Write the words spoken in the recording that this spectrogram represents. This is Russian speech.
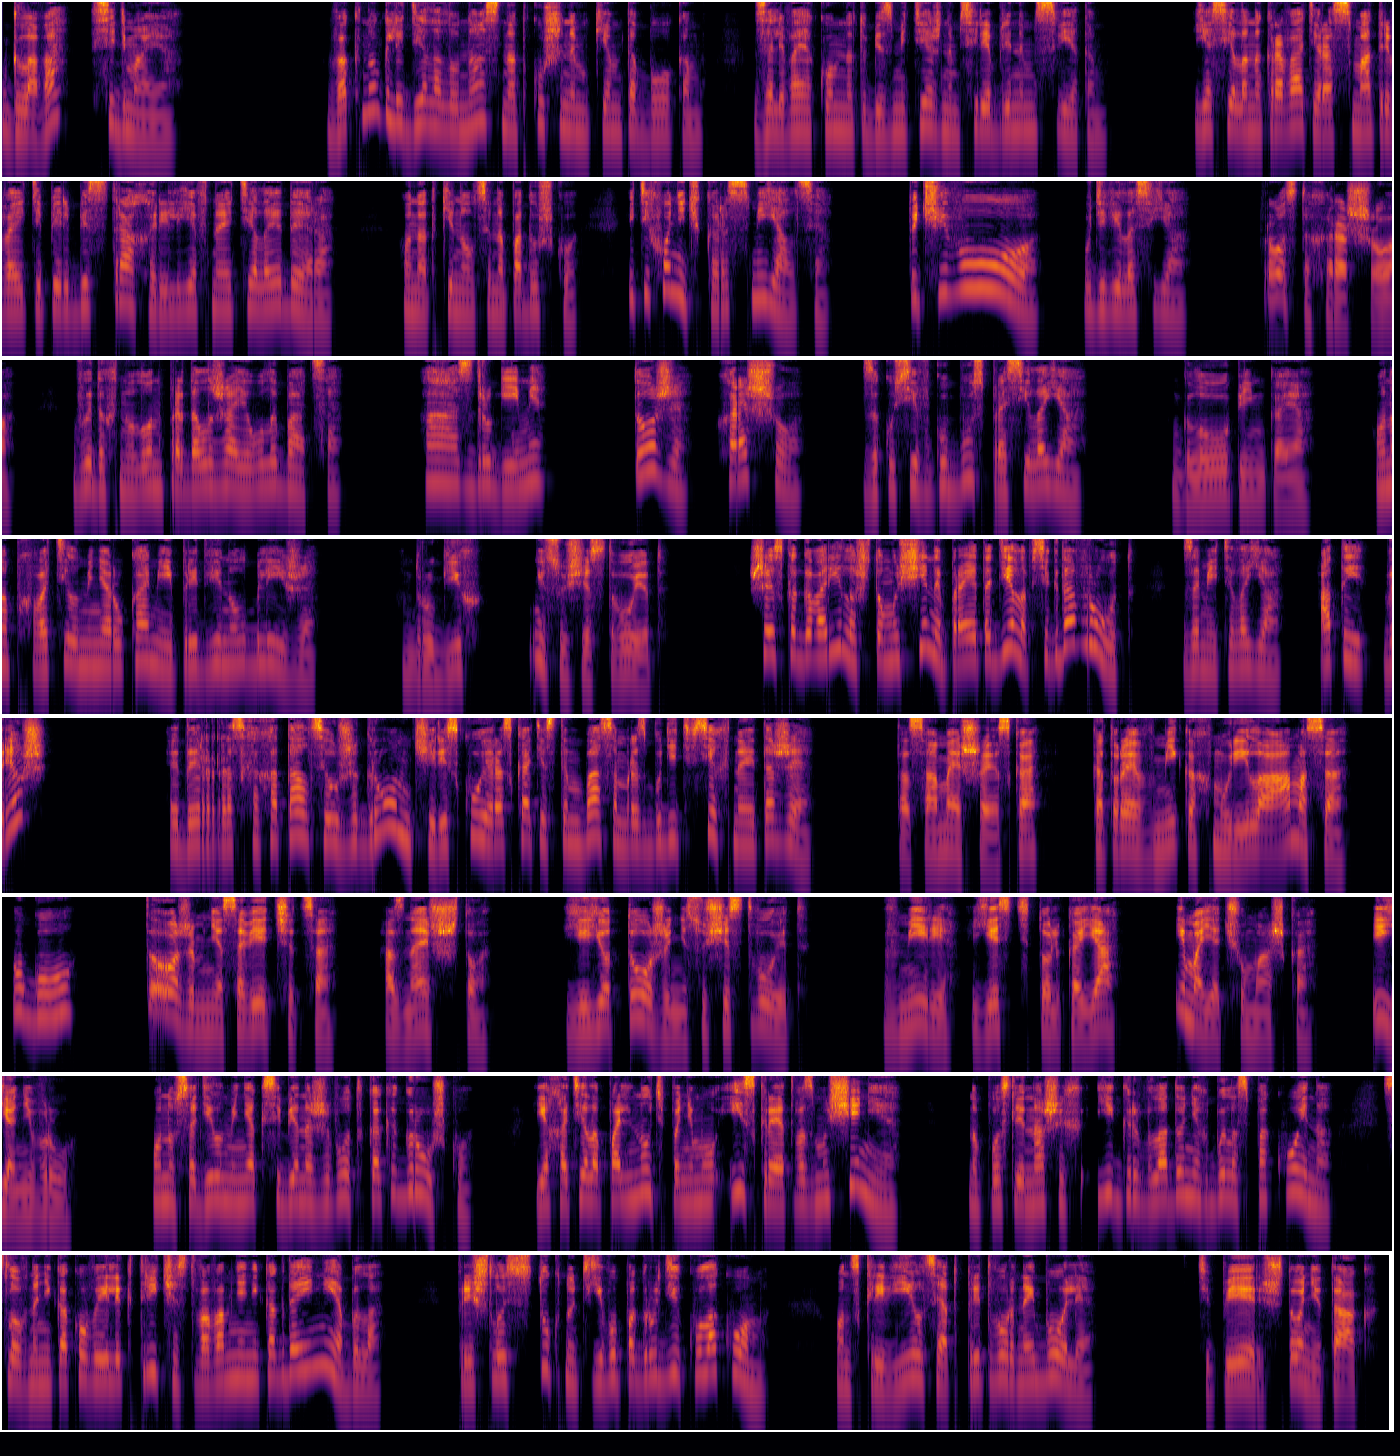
Глава седьмая. В окно глядела луна с надкушенным кем-то боком, заливая комнату безмятежным серебряным светом. Я села на кровати, рассматривая теперь без страха рельефное тело Эдера. Он откинулся на подушку и тихонечко рассмеялся. «Ты чего?» – удивилась я. «Просто хорошо», – выдохнул он, продолжая улыбаться. «А с другими?» «Тоже хорошо», – закусив губу, спросила я. Глупенькая. Он обхватил меня руками и придвинул ближе. Других не существует. Шеска говорила, что мужчины про это дело всегда врут, заметила я. А ты врешь? Эдер расхохотался уже громче, рискуя раскатистым басом разбудить всех на этаже. Та самая Шеска, которая в миках мурила Амоса. Угу. Тоже мне советчица. А знаешь что? Ее тоже не существует. В мире есть только я и моя чумашка. И я не вру. Он усадил меня к себе на живот, как игрушку. Я хотела пальнуть по нему искрой от возмущения, но после наших игр в ладонях было спокойно, словно никакого электричества во мне никогда и не было. Пришлось стукнуть его по груди кулаком. Он скривился от притворной боли. «Теперь что не так?»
